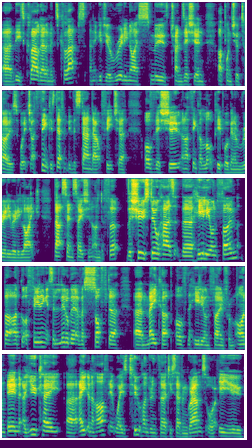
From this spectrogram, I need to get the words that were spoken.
uh, these cloud elements collapse and it gives you a really nice smooth transition up onto your toes, which I think is definitely the standout feature of this shoe and I think a lot of people are going to really really like that sensation underfoot. The shoe still has the Helion foam but I've got a feeling it's a little bit of a softer uh, makeup of the Helion foam from On. In a UK uh, 8.5 it weighs 237 grams or EU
